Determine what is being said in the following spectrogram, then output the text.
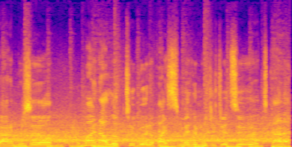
down in Brazil. It might not look too good if I submit him with jiu-jitsu. It kind of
